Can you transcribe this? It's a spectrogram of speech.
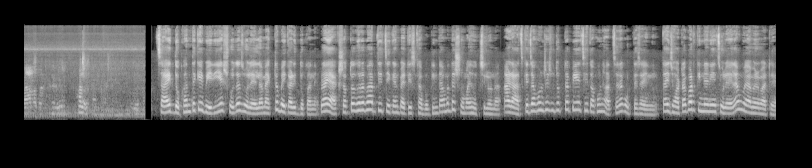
ভালো। চায়ের দোকান থেকে বেরিয়ে সোজা চলে এলাম একটা বেকারির দোকানে। প্রায় এক সপ্তাহ ধরে ভাবছি চিকেন প্যাটিস খাব, কিন্তু আমাদের সময় হচ্ছিল না। আর আজকে যখন সেই সুযোগটা পেয়েছি, তখন হাতছাড়া করতে চাইনি। তাই ঝটাপট কিনে নিয়ে চলে এলাম ব্যায়ামের মাঠে।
